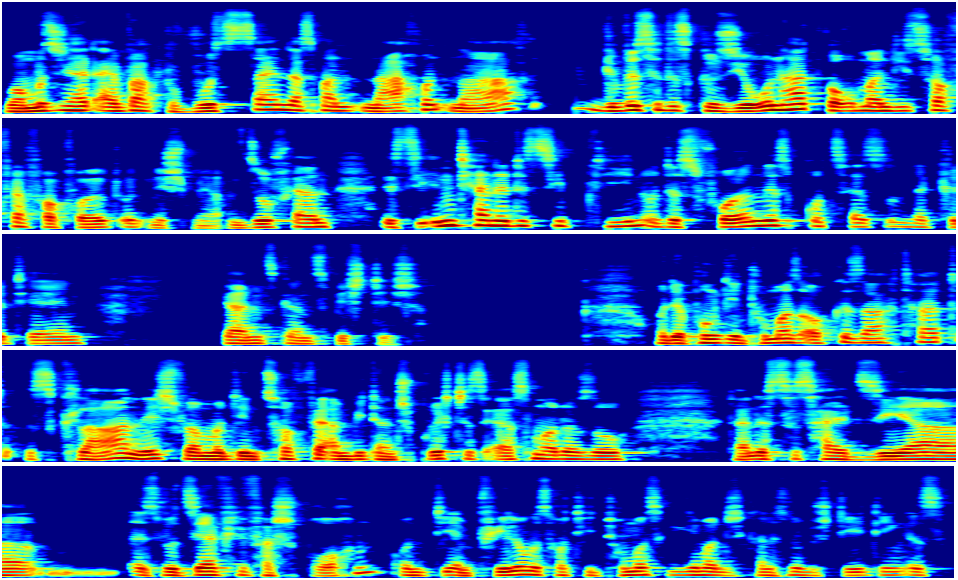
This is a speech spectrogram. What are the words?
Man muss sich halt einfach bewusst sein, dass man nach und nach gewisse Diskussionen hat, warum man die Software verfolgt und nicht mehr. Insofern ist die interne Disziplin und das Folgen des Prozesses und der Kriterien ganz, ganz wichtig. Und der Punkt, den Thomas auch gesagt hat, ist klar, nicht, wenn man den Softwareanbietern spricht, das erste Mal oder so, dann ist es halt sehr, es wird sehr viel versprochen. Und die Empfehlung ist auch, die Thomas gegeben hat, ich kann es nur bestätigen, ist,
